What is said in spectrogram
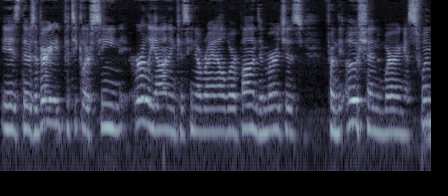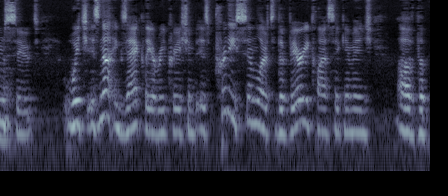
is there's a very particular scene early on in Casino Royale where Bond emerges from the ocean wearing a swimsuit which is not exactly a recreation, but is pretty similar to the very classic image of the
